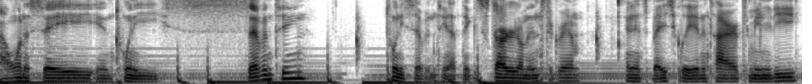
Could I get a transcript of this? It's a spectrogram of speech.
I want to say in 2017, 2017, I think it started on Instagram, and it's basically an entire community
